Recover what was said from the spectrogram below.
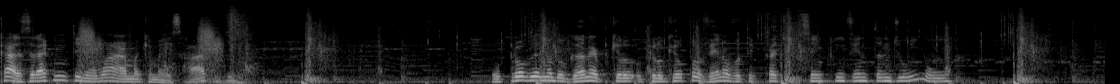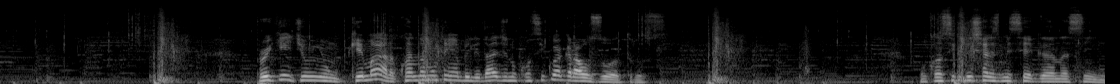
Cara, será que não tem nenhuma arma que é mais rápido? O problema do Gunner, porque pelo que eu tô vendo, eu vou ter que ficar tipo, sempre inventando de um em um. Por que de um em um? Porque, mano, quando eu não tenho habilidade, eu não consigo agrar os outros. Não consigo deixar eles me cegando assim.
